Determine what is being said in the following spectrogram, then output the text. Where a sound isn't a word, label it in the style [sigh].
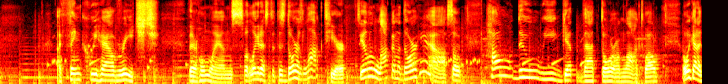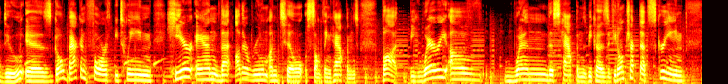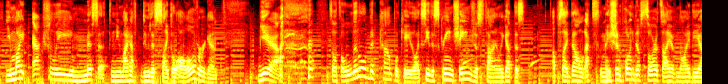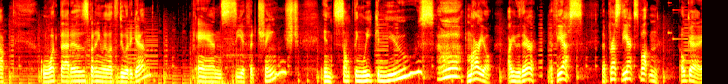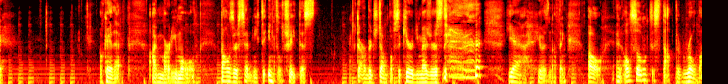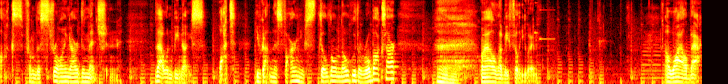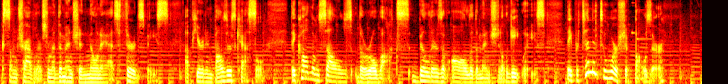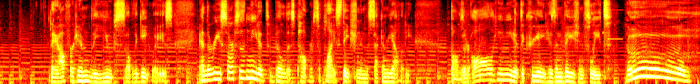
I think we have reached their homelands. But look at this, this door is locked here. See a little lock on the door? Yeah, so how do we get that door unlocked? Well, what we gotta do is go back and forth between here and that other room until something happens. But be wary of when this happens because if you don't check that screen, you might actually miss it and you might have to do this cycle all over again. Yeah. [laughs] so it's a little bit complicated. Like, see the screen change this time. We got this upside down [laughs] exclamation point of sorts. I have no idea what that is. But anyway, let's do it again. And see if it changed into something we can use. [gasps] Mario, are you there? If yes, then press the X button. Okay. Okay then. I'm Marty Mole. Bowser sent me to infiltrate this garbage dump of security measures. [laughs] yeah, he was nothing. Oh, and also to stop the Roblox from destroying our dimension. That wouldn't be nice. What? You've gotten this far and you still don't know who the Roblox are? [sighs] well, let me fill you in. A while back, some travelers from a dimension known as Third Space appeared in Bowser's castle they called themselves the Roblox, builders of all the dimensional gateways. They pretended to worship Bowser. They offered him the use of the gateways and the resources needed to build his power supply station in the second reality. Bowser all he needed to create his invasion fleet. [gasps] Oh!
